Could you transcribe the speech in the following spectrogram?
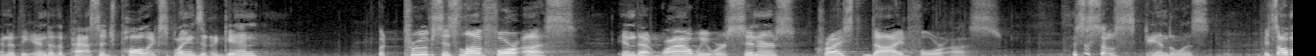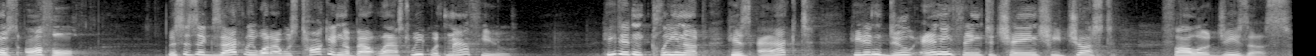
And at the end of the passage, Paul explains it again, but proves his love for us in that while we were sinners, Christ died for us. This is so scandalous. It's almost awful. This is exactly what I was talking about last week with Matthew. He didn't clean up his act, he didn't do anything to change, he just followed Jesus.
